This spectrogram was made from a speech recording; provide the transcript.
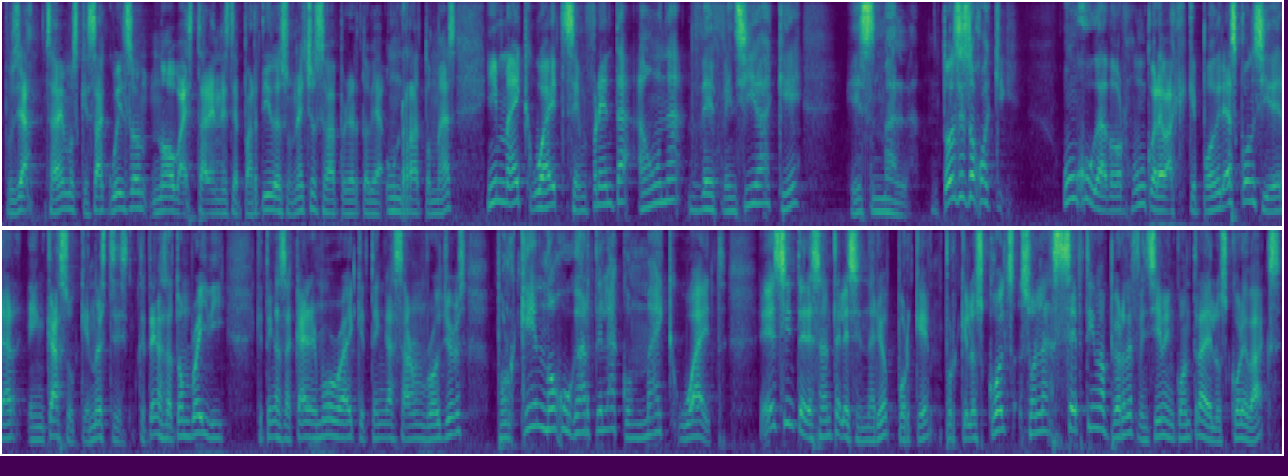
Pues ya, sabemos que Zach Wilson no va a estar en este partido, es un hecho, se va a perder todavía un rato más. Y Mike White se enfrenta a una defensiva que es mala. Entonces, ojo aquí un jugador, un coreback que podrías considerar en caso que no estés, que tengas a Tom Brady, que tengas a Kyler Murray, que tengas a Aaron Rodgers, ¿por qué no jugártela con Mike White? Es interesante el escenario, ¿por qué? Porque los Colts son la séptima peor defensiva en contra de los corebacks.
